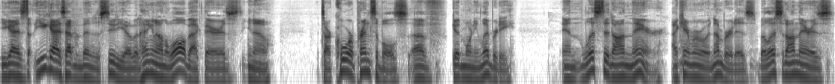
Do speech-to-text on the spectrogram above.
You guys, you guys haven't been to the studio, but hanging on the wall back there is, you know, it's our core principles of Good Morning Liberty, and listed on there. I can't remember what number it is, but listed on there is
